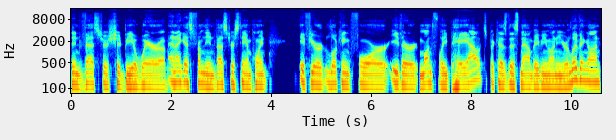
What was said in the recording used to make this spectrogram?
investors should be aware of? And I guess from the investor standpoint, if you're looking for either monthly payouts because this now baby money you're living on,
